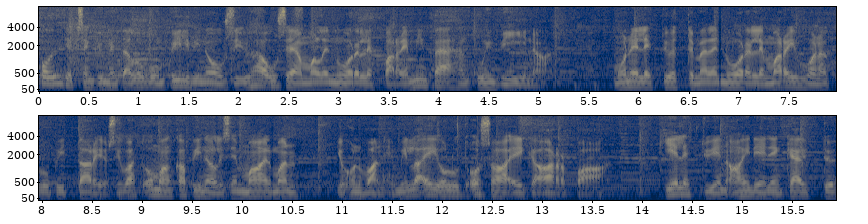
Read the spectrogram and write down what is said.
Koko 90-luvun pilvi nousi yhä useammalle nuorelle paremmin päähän kuin viinaa. Monelle työttömälle nuorelle marihuonaklubit tarjosivat oman kapinallisen maailman, johon vanhemmilla ei ollut osaa eikä arpaa. Kiellettyjen aineiden käyttö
